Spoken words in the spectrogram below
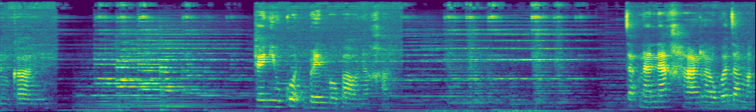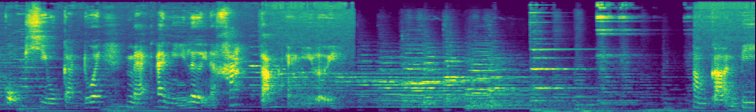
งกัน ใช้นิ้วกดเบรนเบาๆนะคะ จากนั้นนะคะเราก็จะมาโกะคิ้วกันด้วยแม็กอันนี้เลยนะคะ ตักอย่างนี้เลยทำการบี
